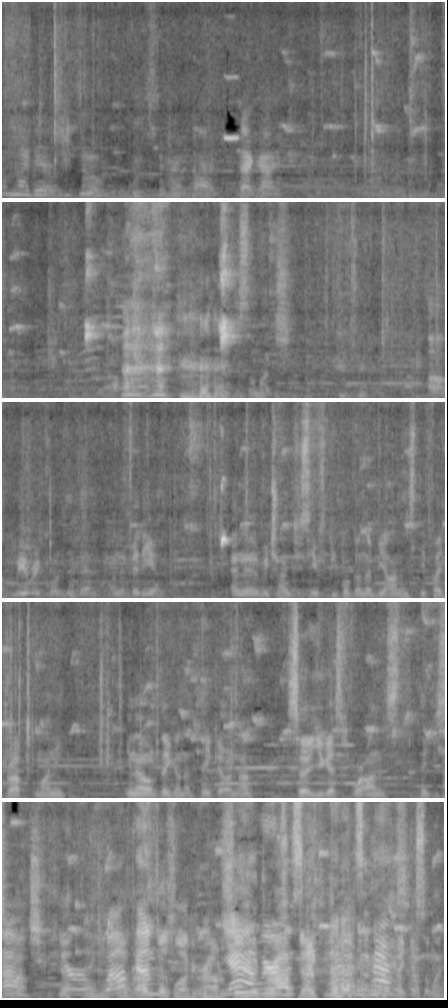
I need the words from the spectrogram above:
Something I did. No, should drop that. That guy. Thank you so much. Uh, we recorded that on the video, and then we're trying to see if people gonna be honest. If I drop money, you know, if they're gonna take it or not. So you guys were honest. Thank you so Oh, much. you're welcome. I was just looking around to yeah, see who we dropped it. like, what is that? Thank you so much.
